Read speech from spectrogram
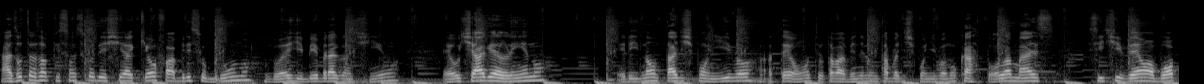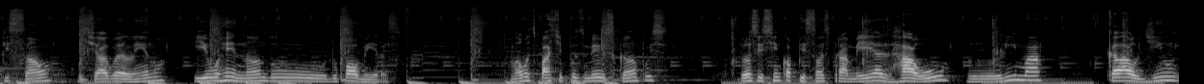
As outras opções que eu deixei aqui é o Fabrício Bruno, do RB Bragantino. É o Thiago Heleno, ele não está disponível. Até ontem eu estava vendo, ele não estava disponível no Cartola, mas se tiver uma boa opção, o Thiago Heleno e o Renan do, do Palmeiras. Vamos partir para os meios campos. Trouxe cinco opções para meias: Raul, Lima, Claudinho,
